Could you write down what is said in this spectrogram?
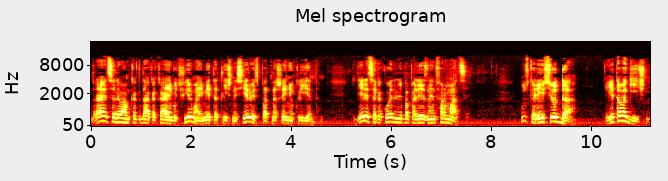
Нравится ли вам, когда какая-нибудь фирма имеет отличный сервис по отношению к клиентам и делится какой-либо полезной информацией? Ну, скорее всего, да. И это логично.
